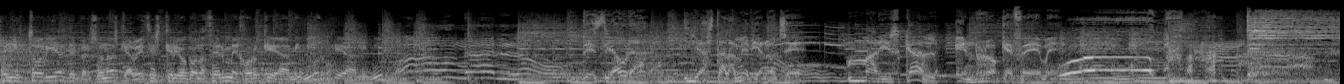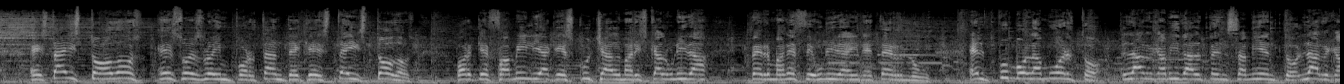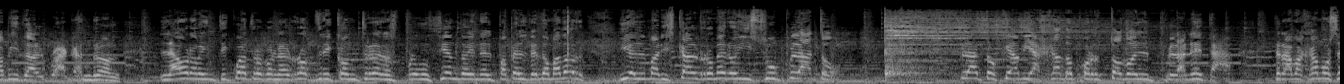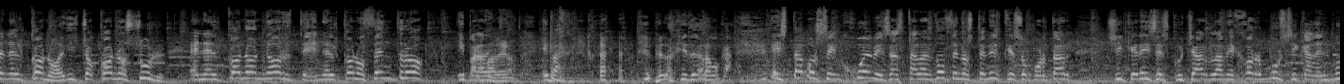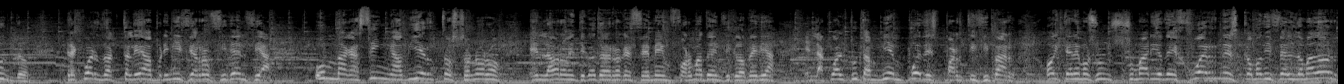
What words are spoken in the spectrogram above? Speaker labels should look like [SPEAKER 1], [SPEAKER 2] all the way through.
[SPEAKER 1] Son historias de personas que a veces creo conocer mejor que a mí mismo. Que a mí mismo.
[SPEAKER 2] Desde ahora y hasta la medianoche. Mariscal en Rock FM.
[SPEAKER 3] Estáis todos, eso es lo importante, que estéis todos, porque familia que escucha al Mariscal Unida permanece unida in eternum. El fútbol ha muerto, larga vida al pensamiento, larga vida al rock and roll. La hora 24 con el Rodri Contreras produciendo en el papel de domador y el Mariscal Romero y su plato plato que ha viajado por todo el planeta. Trabajamos en el cono, he dicho cono sur, en el cono norte, en el cono centro y para adentro. Y pa- Me lo quito de la boca. Estamos en jueves, hasta las 12 nos tenéis que soportar si queréis escuchar la mejor música del mundo. Recuerdo actualidad, primicia, rofidencia. Un magazine abierto sonoro en la hora 24 de Rock FM en formato de enciclopedia en la cual tú también puedes participar. Hoy tenemos un sumario de juernes, como dice el domador,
